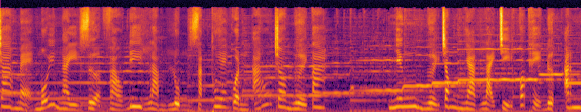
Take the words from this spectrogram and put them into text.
Cha mẹ mỗi ngày dựa vào đi làm lụng giặt thuê quần áo cho người ta. Nhưng người trong nhà lại chỉ có thể được ăn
